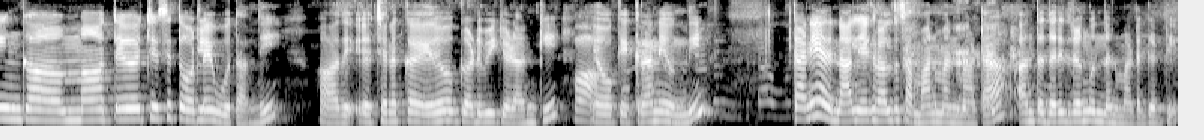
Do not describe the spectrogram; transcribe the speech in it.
ఇంకా మా అత్తయ్య వచ్చేసి తోటలే పోతుంది. అదే శనక్కాయ గడ్డి బీకేయడానికి ఒక ఎకరానే ఉంది. కానీ అది నాలుగు ఎకరాలతో సమానం అనమాట అంత దరిద్రంగా ఉందన్నమాట గడ్డి.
